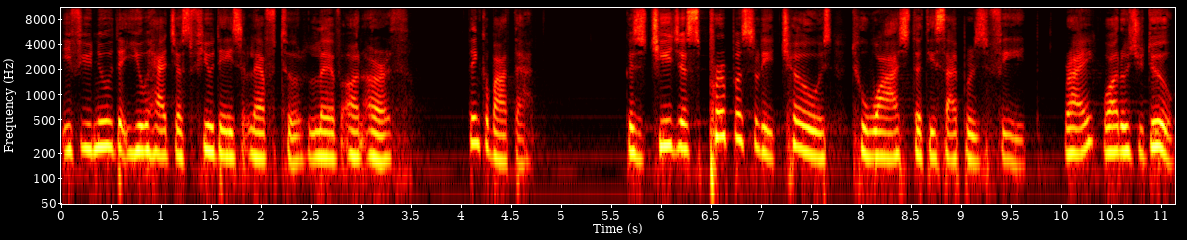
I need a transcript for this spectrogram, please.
if you knew that you had just few days left to live on earth? Think about that. Because Jesus purposely chose to wash the disciples' feet, right? What would you do?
